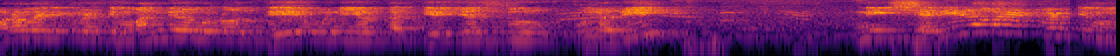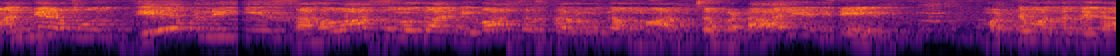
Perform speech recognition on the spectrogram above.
పరమైనటువంటి మందిరములో దేవుని యొక్క తేజస్సు ఉన్నది. నీ శరీరమైనటువంటి మందిరము దేవుని సహవాసముగా నివాస స్థలముగా మార్చబడాలి అంటే మొట్టమొదటిగా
